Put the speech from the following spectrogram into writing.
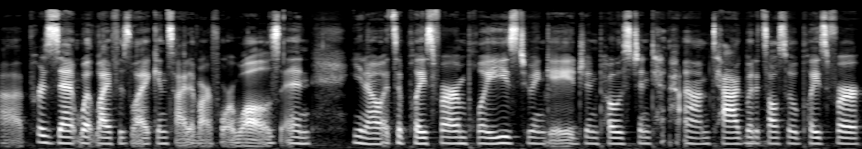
uh, present what life is like inside of our four walls. And, you know, it's a place for our employees to engage and post and ta- um, tag, but it's also a place for,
